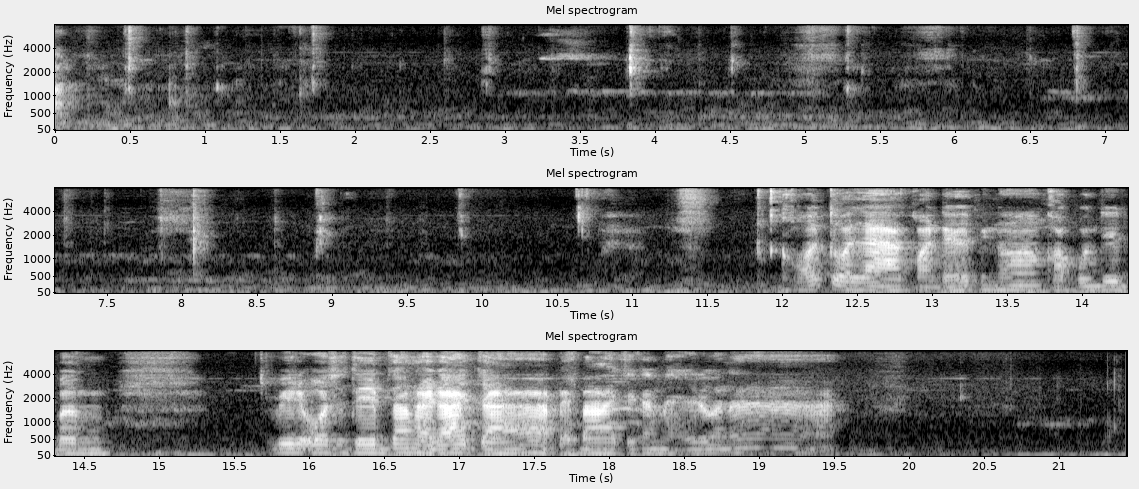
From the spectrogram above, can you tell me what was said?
ขอตัวลาก่อนเด้อพี่น้อง ขอบคุณที่เบิงวิดีโอสตรีมสร้างรายได้จ้า บ๊ายบายเจอกันใหม่ด้วยนะ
